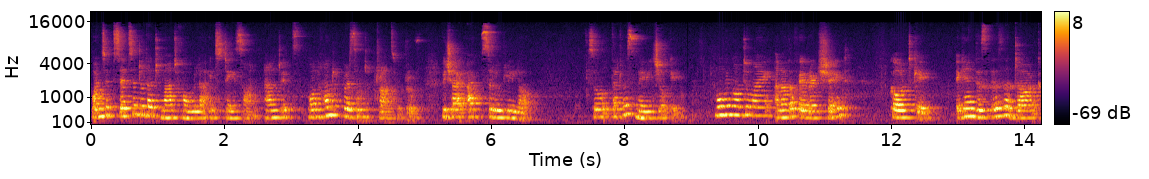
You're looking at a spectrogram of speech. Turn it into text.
Once it sets into that matte formula, it stays on and it's 100% transfer proof, which I absolutely love. So that was Mary Jo. Moving on to my another favorite shade, Kourt K. Again, this is a dark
